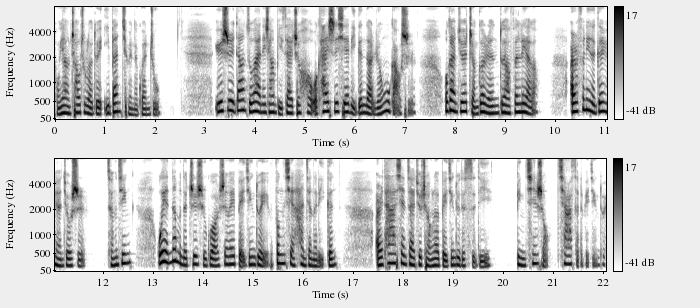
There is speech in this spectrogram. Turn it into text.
同样超出了对一般球员的关注。于是，当昨晚那场比赛之后，我开始写里根的人物稿时，我感觉整个人都要分裂了。而分裂的根源就是，曾经我也那么的支持过身为北京队锋线悍将的里根，而他现在却成了北京队的死敌，并亲手掐死了北京队。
